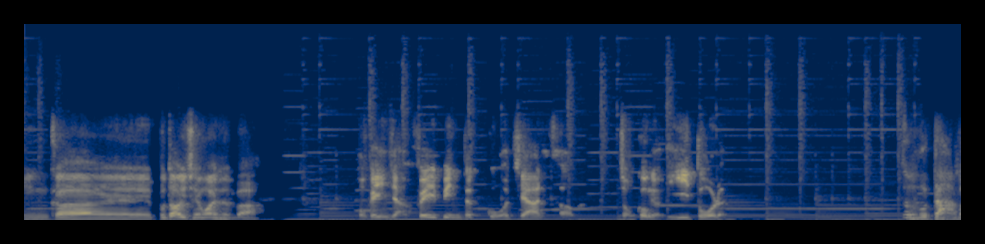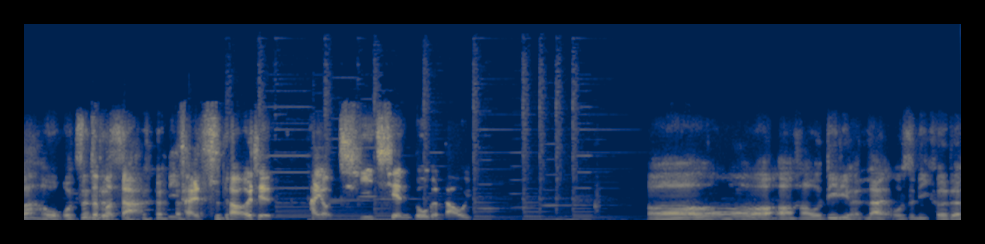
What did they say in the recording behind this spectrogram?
应该不到一千万人吧。我跟你讲，菲律宾的国家你知道吗？总共有一亿多人，这么大吗？我，我真的这么大，你才知道，而且它有七千多个岛屿。哦哦，好，我地理很烂，我是理科的。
